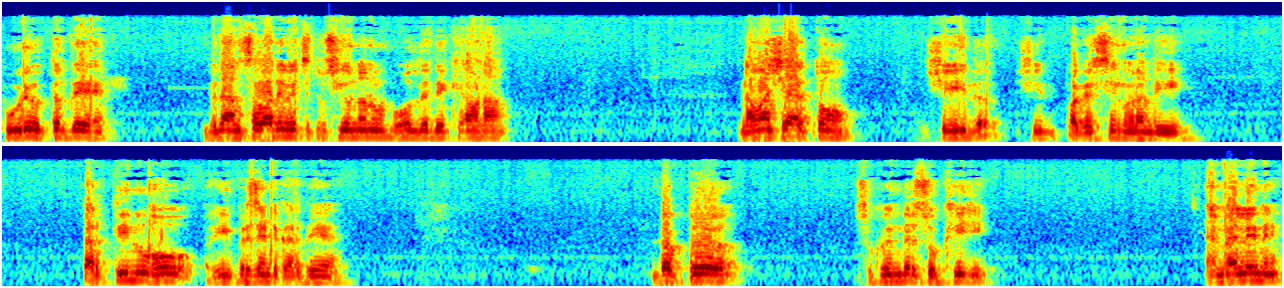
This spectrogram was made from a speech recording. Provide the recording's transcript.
ਪੂਰੇ ਉਤਰਦੇ ਹੈ। ਵਿਧਾਨ ਸਭਾ ਦੇ ਵਿੱਚ ਤੁਸੀਂ ਉਹਨਾਂ ਨੂੰ ਬੋਲਦੇ ਦੇਖਿਆ ਹੋਣਾ। ਨਵਾਂ ਸ਼ਹਿਰ ਤੋਂ ਸ਼ਹੀਦ ਸ਼ਹੀਦ ਭਗਤ ਸਿੰਘ ਹੋਰਾਂ ਦੀ ਧਰਤੀ ਨੂੰ ਉਹ ਰਿਪਰੈਜ਼ੈਂਟ ਕਰਦੇ ਆ। ਡਾਕਟਰ ਸੁਖਵਿੰਦਰ ਸੁਖੀ ਜੀ ਐਮਐਲਏ ਨੇ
